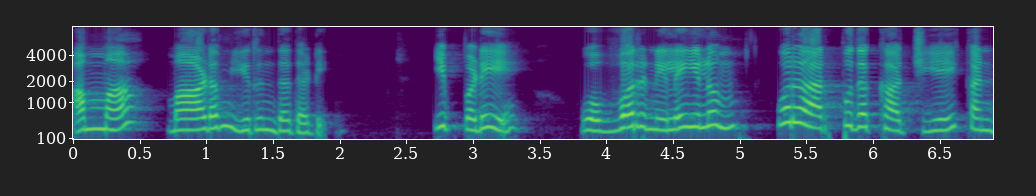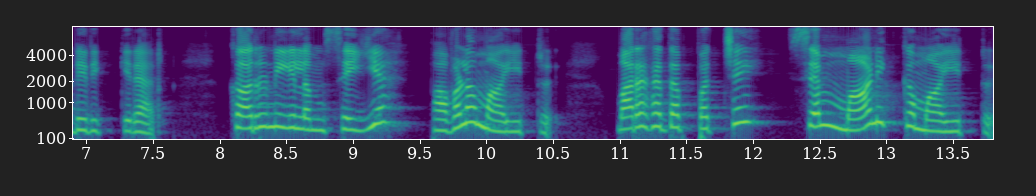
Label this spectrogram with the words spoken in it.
அம்மா மாடம் இருந்ததடி. இப்படி ஒவ்வொரு நிலையிலும் ஒரு அற்புத காட்சியை கண்டிருக்கிறார். கருநீலம் செய்ய பவளமாயிற்று. மரகத பச்சை செம்மாணிக்கமாயிற்று.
